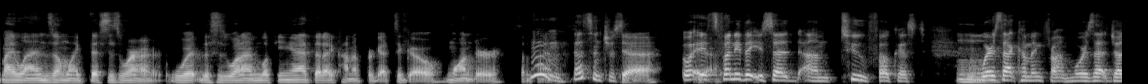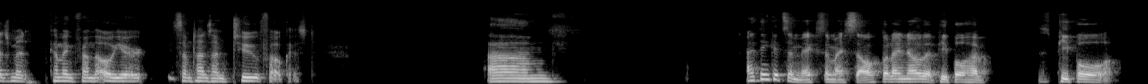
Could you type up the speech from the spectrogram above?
my lens. I'm like, this is where, I, what, this is what I'm looking at that I kind of forget to go wander Hmm, sometimes. that's interesting. Yeah. Well, it's yeah. funny that you said um, too focused. Mhm. Where's that coming from? Where's that judgment coming from? Oh, you're sometimes I'm too focused. Um, I think it's a mix of myself, but I know that people have people,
